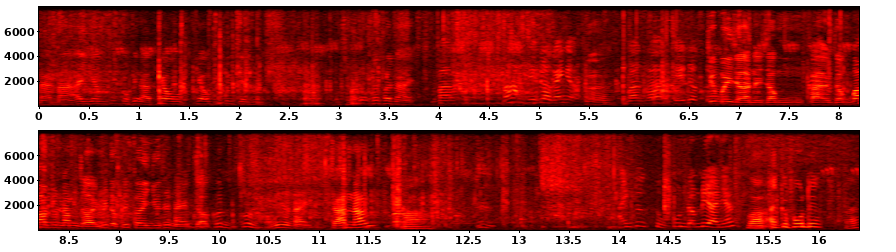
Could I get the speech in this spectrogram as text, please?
là, là anh em chúng tôi là theo theo quy trình sử dụng cái phân này. Vâng nó hạn chế được anh ạ. À. vâng nó hạn chế được. Chứ bây giờ này dòng cả dòng bao nhiêu năm rồi mới được cái cây như thế này giờ cứ cứ hỏng như này thì chán lắm. Và anh cứ tủ phun đẫm đìa nhé. Vâng anh cứ phun đi. Đấy.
